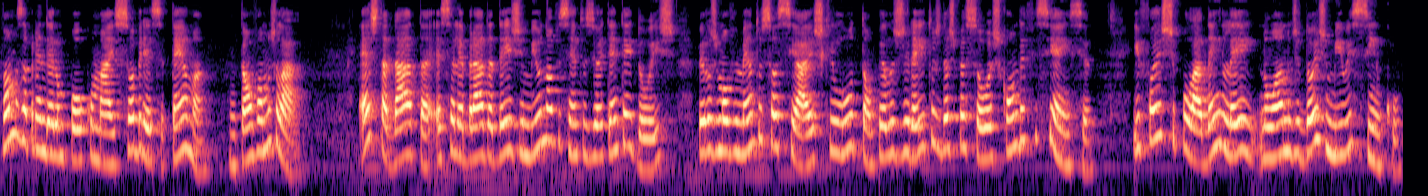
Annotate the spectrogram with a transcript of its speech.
Vamos aprender um pouco mais sobre esse tema? Então vamos lá! Esta data é celebrada desde 1982 pelos movimentos sociais que lutam pelos direitos das pessoas com deficiência e foi estipulada em lei no ano de 2005.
